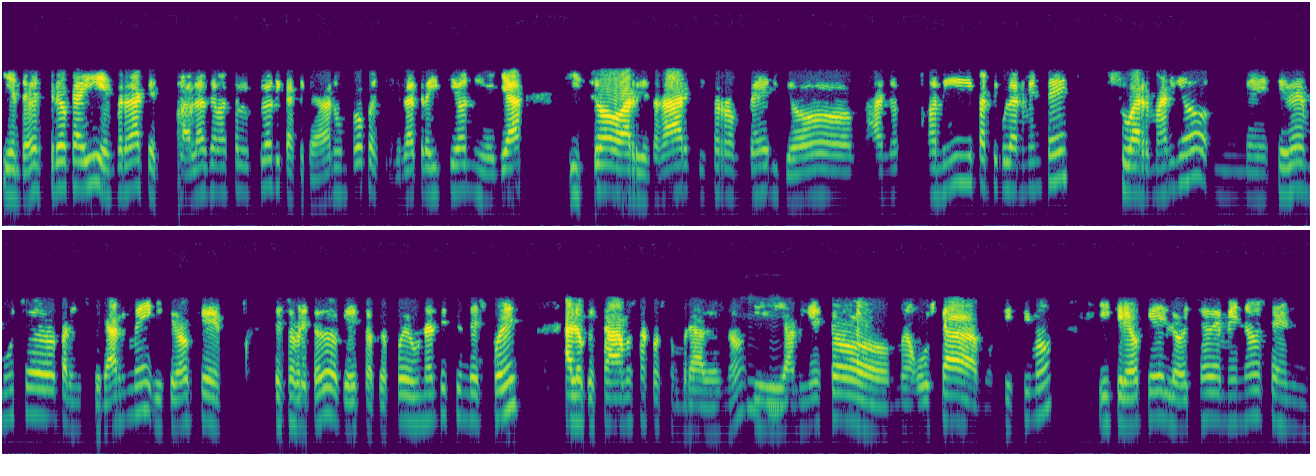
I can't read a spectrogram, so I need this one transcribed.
Y entonces creo que ahí es verdad que todas las demás folclóricas se quedaban un poco en seguir la tradición y ella quiso arriesgar, quiso romper y yo, a, mí particularmente, su armario me sirve mucho para inspirarme y creo que, sobre todo que eso, que fue un antes y un después a lo que estábamos acostumbrados, ¿no? Y a mí eso me gusta muchísimo y creo que lo echo de menos en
